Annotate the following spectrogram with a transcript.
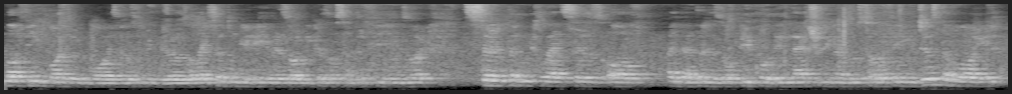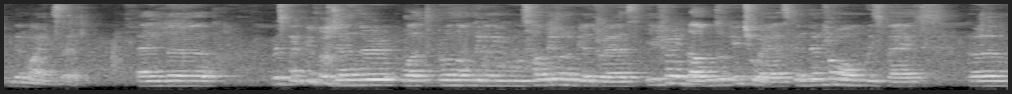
not think boys with boys, girls with girls, or like certain behaviors or because of certain things or certain classes of identities of people they naturally gonna do sort of thing. Just avoid the mindset. And uh, respect people's gender, what pronoun they're gonna use, how they're gonna be addressed. If you're in doubt, it's okay to ask, and then from all respect. Um,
